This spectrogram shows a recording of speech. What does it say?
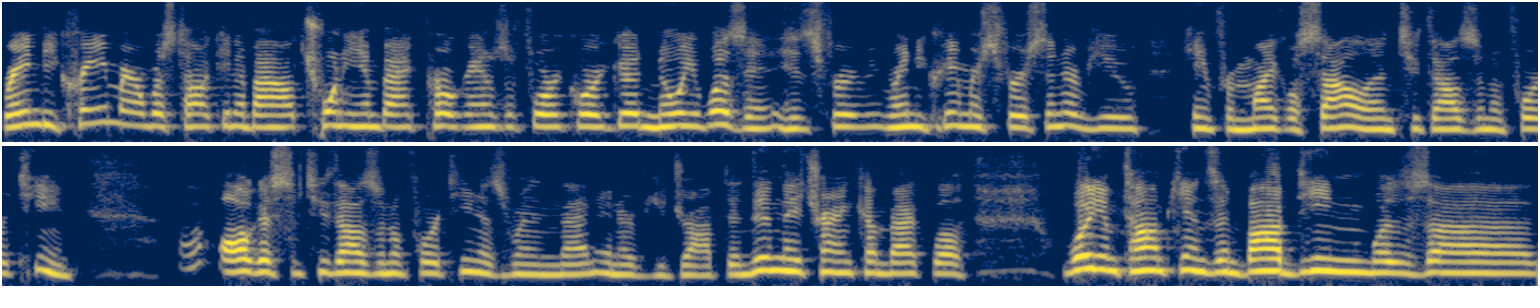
Randy Cramer was talking about 20 and back programs before Corey Goode." No, he wasn't. His first, Randy Cramer's first interview came from Michael Salla in 2014. August of 2014 is when that interview dropped. And then they try and come back. Well, William Tompkins and Bob Dean was uh,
